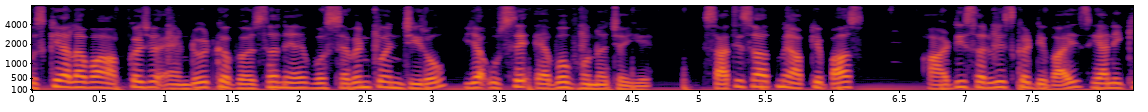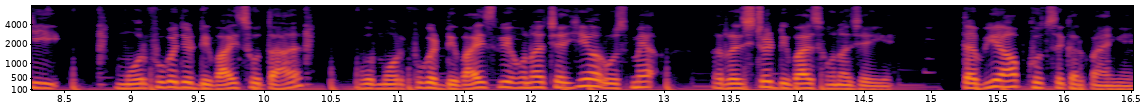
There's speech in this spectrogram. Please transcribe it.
उसके अलावा आपका जो एंड्रॉयड का वर्जन है, वो 7.0 या उससे एबव होना चाहिए। साथ ही साथ में आपके पास आरडी सर्विस का डिवाइस यानी कि मोरफो का जो डिवाइस होता है, वो मोरफो का डिवाइस भी होना चाहिए और उसमें रजिस्टर्ड डिवाइस होना चाहिए। तभी आप खुद से कर पाएँगे।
